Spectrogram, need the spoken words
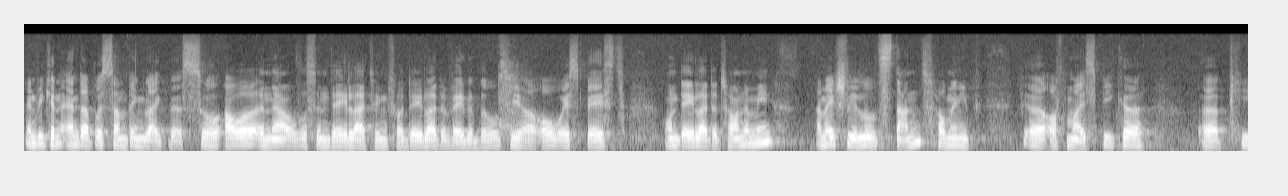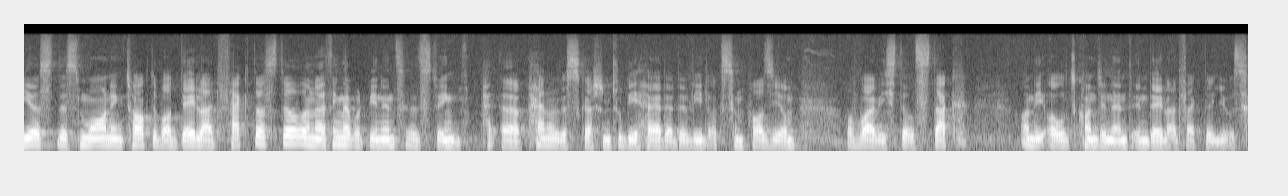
and we can end up with something like this. So our analysis in daylighting for daylight availability are always based on daylight autonomy. I'm actually a little stunned how many uh, of my speaker uh, peers this morning talked about daylight factor still, and I think that would be an interesting uh, panel discussion to be had at the VDOC symposium of why we're still stuck on the old continent in daylight factor use.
